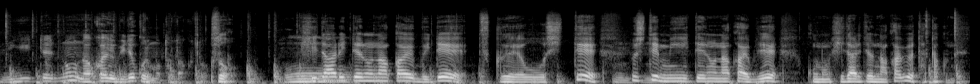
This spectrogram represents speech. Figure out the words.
右手の中指でこれも叩くと。そう。左手の中指で机を押して、うんうん、そして右手の中指でこの左手の中指を叩くんです。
